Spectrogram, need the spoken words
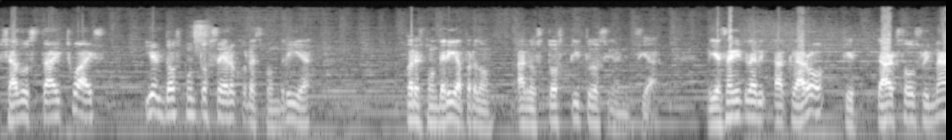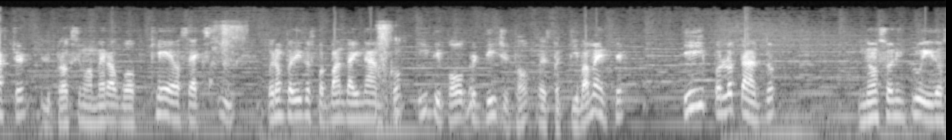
Shadows Die Twice, y el 2.0 correspondría, correspondería perdón, a los dos títulos sin anunciar. Miyazaki clar- aclaró que Dark Souls Remastered y el próximo Metal Wolf Chaos XE fueron pedidos por Bandai Namco y Devolver Digital respectivamente y por lo tanto no son incluidos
